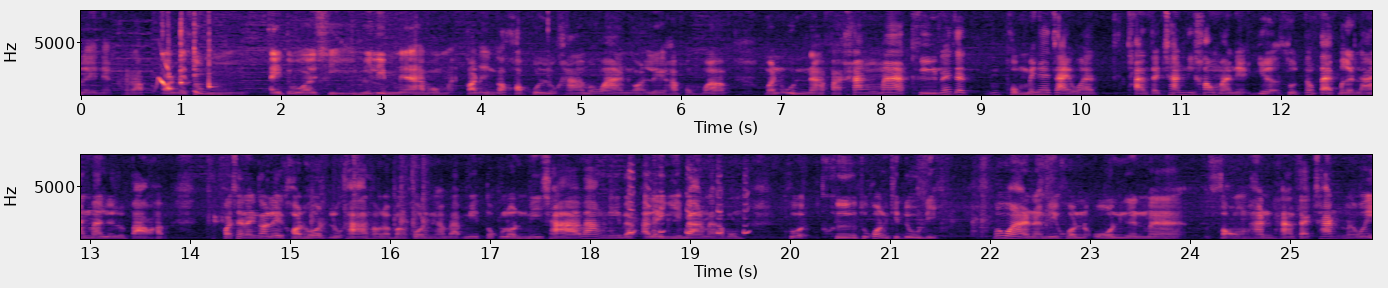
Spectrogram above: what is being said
เลยนะครับ ก่อนไปสุ่มไอตัวฉีมิลิมเนี่ยนะครับผมก่อนอื่นก็ขอบคุณลูกค้าเมื่อวานก่อนเลยครับ ผมว่ามันอุ่นหนาฝาข้างมาก คือน่าจะผมไม่แน่ใจว่า transaction ที่เข้ามาเนี่ยเยอะสุดตั้งแต่เปิดร้านมาเลยหรือเปล่าครับ ราะฉะนั้นก็เลยขอโทษลูกค้าสำหรับบางคนครับแบบมีตกหล่นมีช้าบ้างมีแบบอะไรอย่างงี้บ้างนะครับผมคือทุกคนคิดดูดิเมื่อวานอะมีคนโอนเงินมา2,000 transaction นะเว้ย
